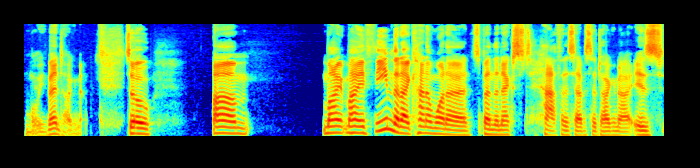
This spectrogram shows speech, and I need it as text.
What we've been talking about. So, um, my my theme that I kind of want to spend the next half of this episode talking about is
